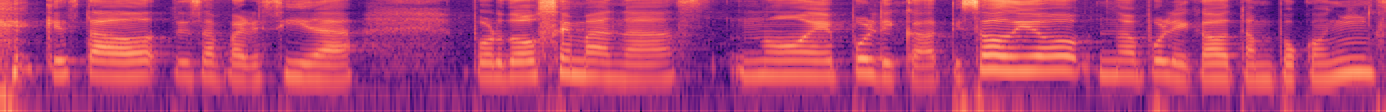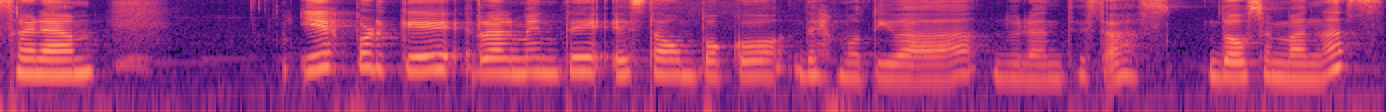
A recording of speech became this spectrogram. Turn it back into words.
que he estado desaparecida por dos semanas. No he publicado episodio, no he publicado tampoco en Instagram. Y es porque realmente he estado un poco desmotivada durante estas dos semanas.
